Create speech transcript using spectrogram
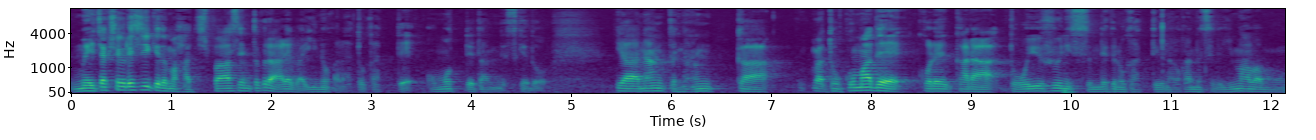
めちゃくちゃ嬉しいけども8%ぐらいあればいいのかなとかって思ってたんですけど。いやなんかなんか、まあ、どこまでこれからどういうふうに進んでいくのかっていうのは分かるんですけど今はも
